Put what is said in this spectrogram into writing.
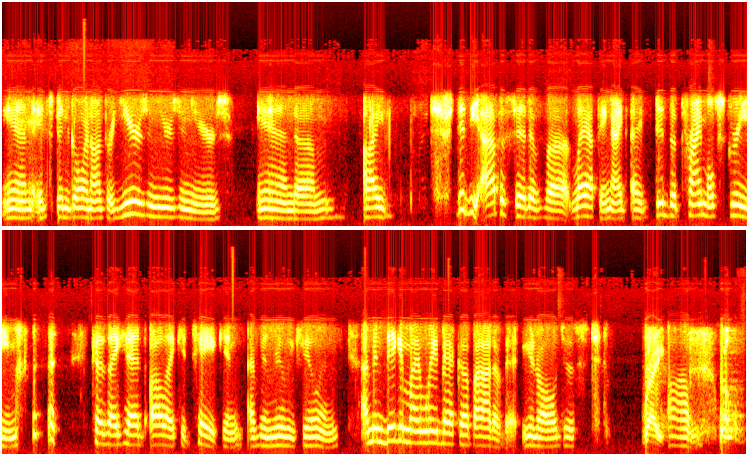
And it's been going on for years and years and years. And um I did the opposite of uh laughing. I I did the primal scream because I had all I could take and I've been really feeling I've been digging my way back up out of it, you know, just Right. um Well,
